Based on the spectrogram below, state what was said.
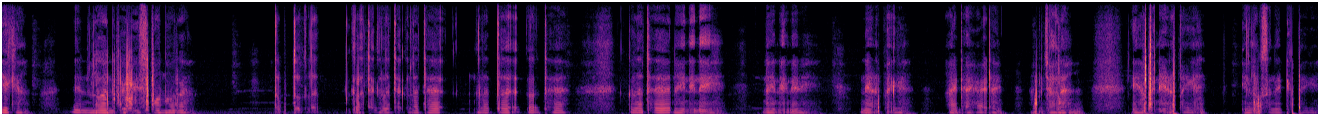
ये क्या? इन लगाने पे भी स्पॉन हो रहा है। तब तो गलत गलत है गलत है गलत है गलत है गलत है गलत है। नहीं नहीं नहीं नहीं नहीं नहीं नहीं नहीं रह पाएँगे। हाइट है हाइट है हम जा रहे हैं। यहाँ पे नहीं रह पाएँगे। ये लोग से नहीं टिक पाएँगे।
